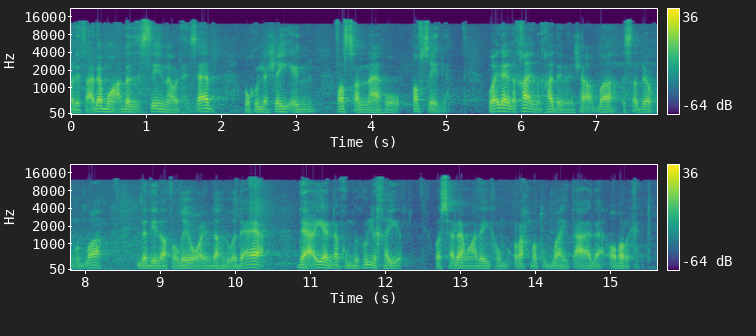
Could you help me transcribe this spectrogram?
ولتعلموا عدد السنين والحساب وكل شيء فصلناه تفصيلا. وإلى لقاء قادم إن شاء الله. أستودعكم الله الذي لا تضيع عنده الودائع. داعيا لكم بكل خير. والسلام عليكم ورحمة الله تعالى وبركاته.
